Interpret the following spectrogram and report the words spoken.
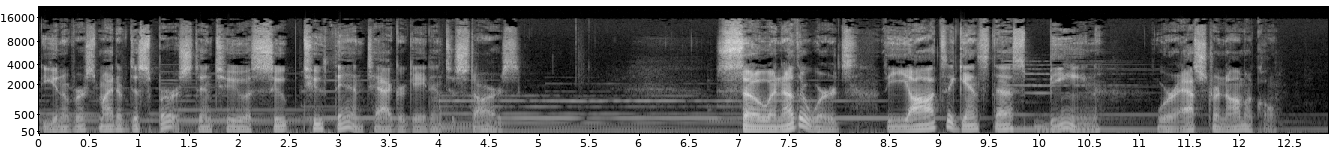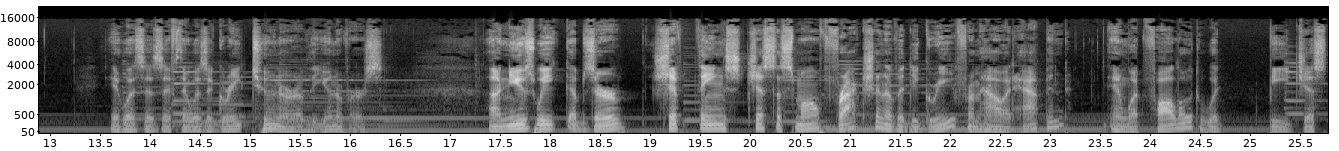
the universe might have dispersed into a soup too thin to aggregate into stars. So, in other words, the odds against us being were astronomical. It was as if there was a great tuner of the universe. A Newsweek observed shift things just a small fraction of a degree from how it happened, and what followed would be just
